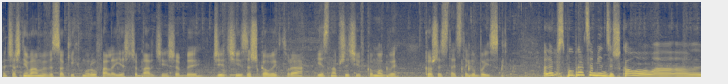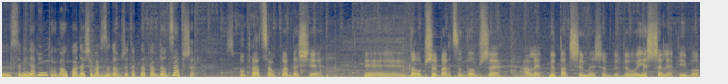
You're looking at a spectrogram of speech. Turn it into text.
chociaż nie mamy wysokich murów, ale jeszcze bardziej, żeby dzieci ze szkoły, która jest naprzeciwko, mogły korzystać z tego boiska. Ale współpraca między szkołą a seminarium to chyba układa się bardzo dobrze, tak naprawdę od zawsze. Współpraca układa się dobrze, bardzo dobrze, ale my patrzymy, żeby było jeszcze lepiej, bo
